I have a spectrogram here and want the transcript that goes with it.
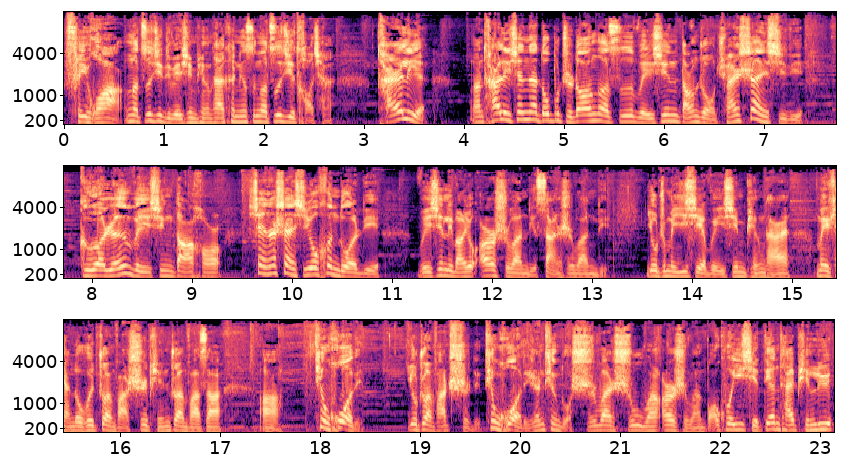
废话，我自己的微信平台肯定是我自己掏钱。台里，俺台里现在都不知道我是微信当中全陕西的。个人微信大号，现在陕西有很多的微信里面有二十万的、三十万的，有这么一些微信平台，每天都会转发视频、转发啥啊，挺火的。有转发吃的，挺火的，人挺多，十万、十五万、二十万，包括一些电台频率，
